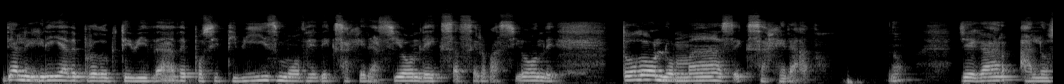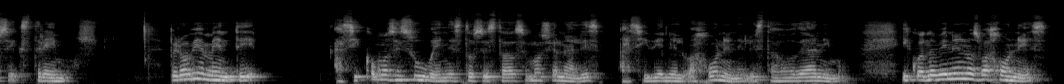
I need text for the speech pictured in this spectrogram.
de alegría, de productividad, de positivismo, de, exageración, de exacerbación, de todo lo más exagerado. Llegar a los extremos. Pero obviamente, así como se sube en estos estados emocionales, así viene el bajón en el estado de ánimo. Y cuando vienen los bajones,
